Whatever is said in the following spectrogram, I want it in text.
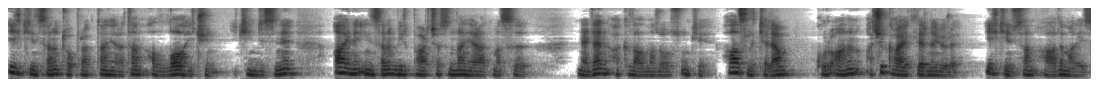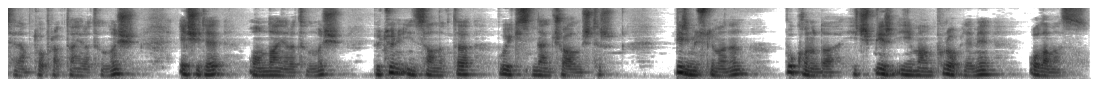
İlk insanı topraktan yaratan Allah için ikincisini aynı insanın bir parçasından yaratması neden akıl almaz olsun ki? Hasılı kelam Kur'an'ın açık ayetlerine göre ilk insan Adem Aleyhisselam topraktan yaratılmış, eşi de ondan yaratılmış. Bütün insanlıkta bu ikisinden çoğalmıştır. Bir Müslümanın bu konuda hiçbir iman problemi olamaz.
